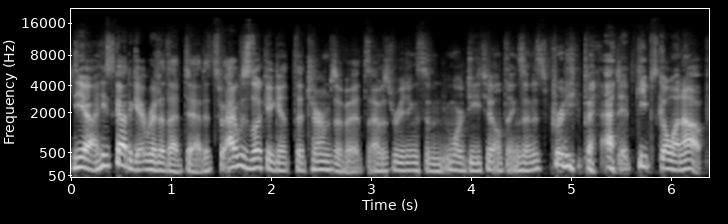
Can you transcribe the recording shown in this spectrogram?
Yeah, he's got to get rid of that debt. It's I was looking at the terms of it. I was reading some more detailed things and it's pretty bad. It keeps going up.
